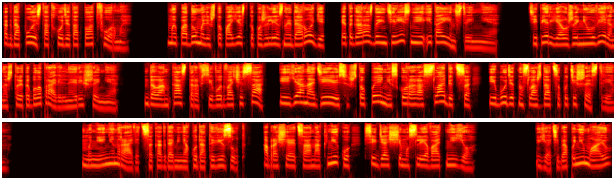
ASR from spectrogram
когда поезд отходит от платформы. Мы подумали, что поездка по железной дороге — это гораздо интереснее и таинственнее. Теперь я уже не уверена, что это было правильное решение. До Ланкастера всего два часа, и я надеюсь, что Пенни скоро расслабится и будет наслаждаться путешествием. «Мне не нравится, когда меня куда-то везут», — обращается она к Нику, сидящему слева от нее. «Я тебя понимаю»,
